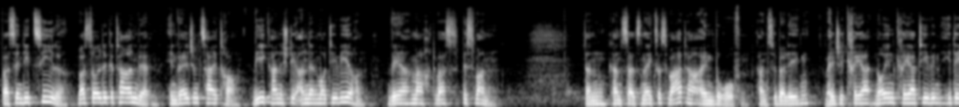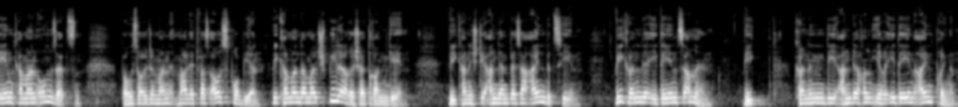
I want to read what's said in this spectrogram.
Was sind die Ziele? Was sollte getan werden? In welchem Zeitraum? Wie kann ich die anderen motivieren? Wer macht was bis wann? Dann kannst du als nächstes Vata einberufen. Kannst überlegen, welche neuen kreativen Ideen kann man umsetzen? Wo sollte man mal etwas ausprobieren? Wie kann man da mal spielerischer dran gehen? Wie kann ich die anderen besser einbeziehen? Wie können wir Ideen sammeln? Wie können die anderen ihre Ideen einbringen?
